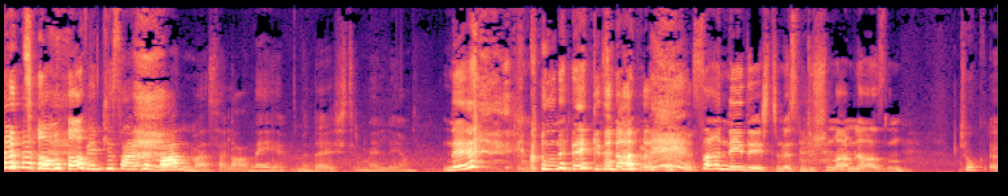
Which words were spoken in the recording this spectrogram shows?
tamam. Peki sence ben mesela neyi mi değiştirmeliyim? Ne? Konu nereye gidiyor abi? Sen neyi değiştirmesin? Düşünmem lazım. Çok e,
